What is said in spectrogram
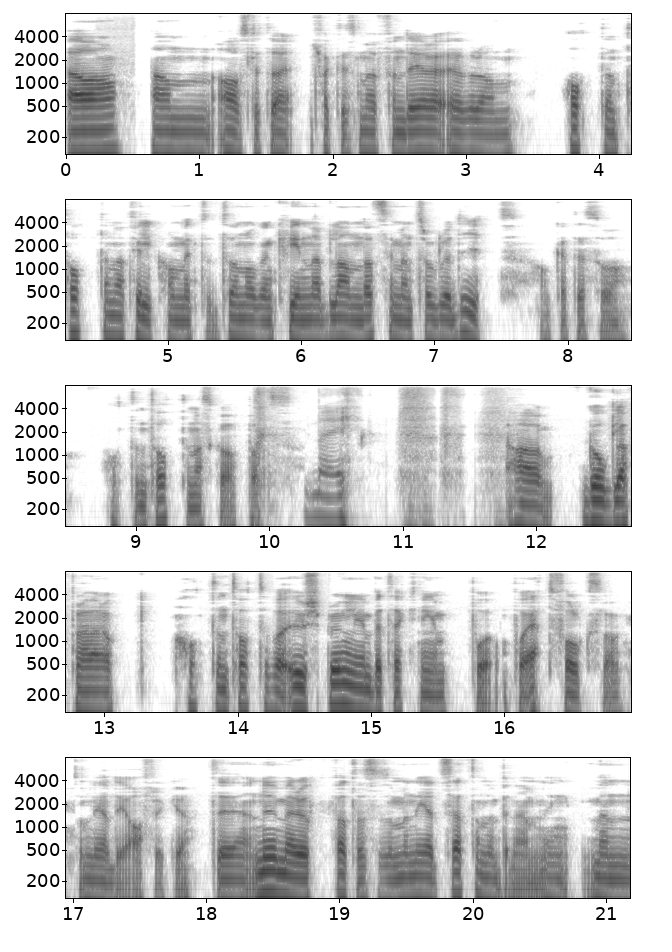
Ja, han avslutar faktiskt med att fundera över om hottentotten har tillkommit då någon kvinna blandat sig med en troglodyt och att det är så hottentotten har skapats. Nej. Jag har googlat på det här och hottentotter var ursprungligen beteckningen på, på ett folkslag som levde i Afrika. Det numera uppfattas det som en nedsättande benämning men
